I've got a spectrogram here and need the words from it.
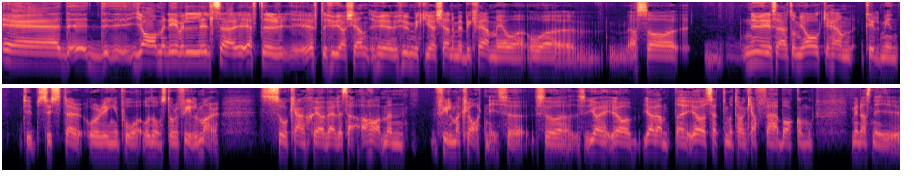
Eh, ja, men det är väl lite så här efter, efter hur, jag känner, hur, hur mycket jag känner mig bekväm med och, och alltså, nu är det så här att om jag åker hem till min typ syster och ringer på och de står och filmar så kanske jag väljer så här, aha, men filma klart ni så, så, så jag, jag, jag väntar, jag sätter mig och tar en kaffe här bakom medan ni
